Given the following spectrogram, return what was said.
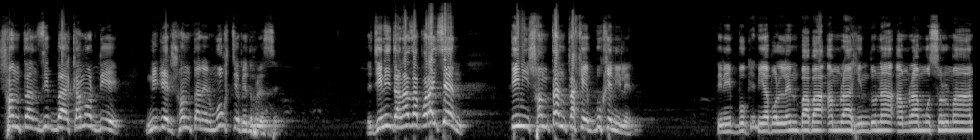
সন্তান জিব্বায় কামড় দিয়ে নিজের সন্তানের মুখ চেপে ধরেছে। যিনি জানাজা পড়াইছেন, তিনি সন্তানটাকে বুকে নিলেন। তিনি বুকে নিয়ে বললেন, বাবা, আমরা হিন্দু না, আমরা মুসলমান।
